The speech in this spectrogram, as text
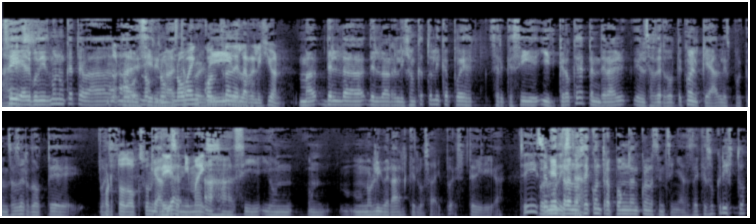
Sí, el budismo nunca te va no, a no, decir no, no, está no va en contra de prohibido". la religión. De la, de la religión católica puede ser que sí, y creo que dependerá el, el sacerdote con el que hables, porque un sacerdote... pues, Ortodoxo que te había- dice ni más. Ajá, sí, y un, un- uno liberal que los hay, pues te diría. Sí, Pues mientras no budista. se contrapongan con las enseñanzas de Jesucristo,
